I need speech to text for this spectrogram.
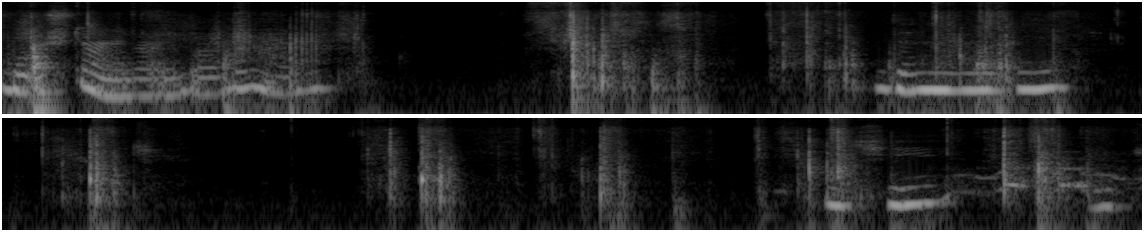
Bu üç tane galiba değil mi? Deneme bir, iki, üç.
